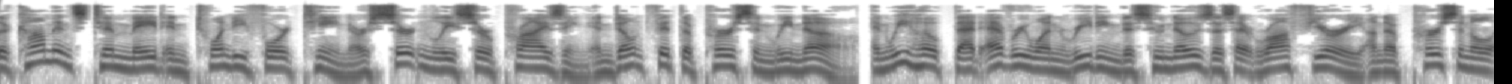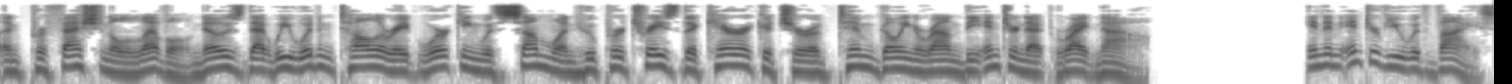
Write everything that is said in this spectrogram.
the comments Tim made in 2014 are certainly surprising and don't fit the person we know, and we hope that everyone reading this who knows us at Raw Fury on a personal and professional level knows that we wouldn't tolerate working with someone who portrays the caricature of Tim going around the Internet right now. In an interview with Vice,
